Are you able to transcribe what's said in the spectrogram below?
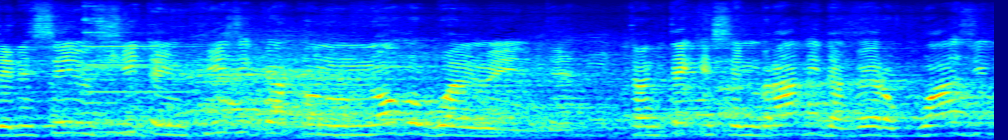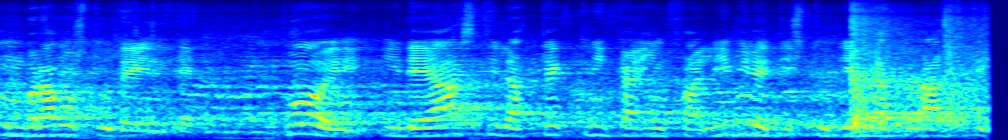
Te ne sei uscita in fisica con un novo ugualmente, tant'è che sembravi davvero quasi un bravo studente. Poi ideasti la tecnica infallibile di studiare a tratti,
